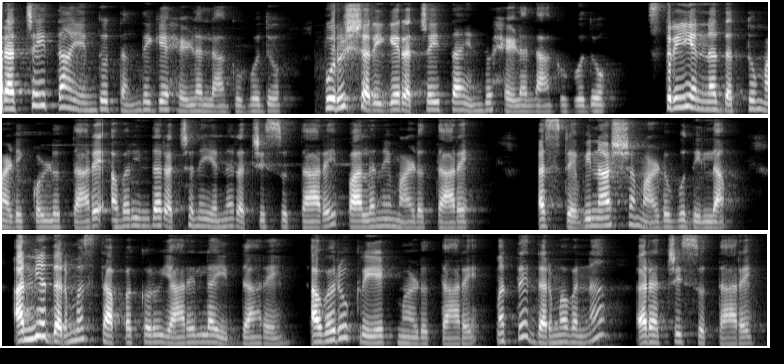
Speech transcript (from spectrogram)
ರಚಯಿತ ಎಂದು ತಂದೆಗೆ ಹೇಳಲಾಗುವುದು. ಪುರುಷರಿಗೆ ರಚಯಿತ ಎಂದು ಹೇಳಲಾಗುವುದು. ಸ್ತ್ರೀಯನ್ನ ದತ್ತು ಮಾಡಿಕೊಳ್ಳುತ್ತಾರೆ, ಅವರಿಂದ ರಚನೆಯನ್ನು ರಚಿಸುತ್ತಾರೆ, ಪಾಲನೆ ಮಾಡುತ್ತಾರೆ. ಅಷ್ಟೇ, ವಿನಾಶ ಮಾಡುವುದಿಲ್ಲ. ಅನ್ಯ ಧರ್ಮಸ್ಥಾಪಕರು ಯಾರೆಲ್ಲ ಇದ್ದಾರೆ, ಅವರು ಕ್ರಿಯೇಟ್ ಮಾಡುತ್ತಾರೆ, ಮತ್ತು ಧರ್ಮವನ್ನು ರಚಿಸುತ್ತಾರೆ.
